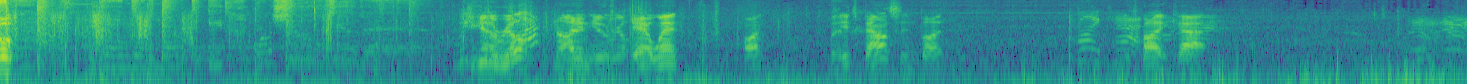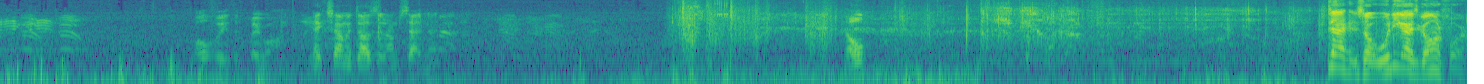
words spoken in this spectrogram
Did you hear the reel? No, I didn't hear the reel. Yeah, it went on. It's bouncing, but probably it's probably a cat. Hopefully it's a big one. Next time it does it, I'm setting it. Nope. Exactly. So what are you guys going for?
